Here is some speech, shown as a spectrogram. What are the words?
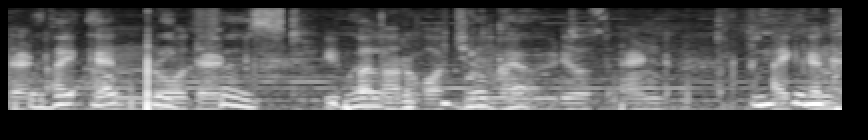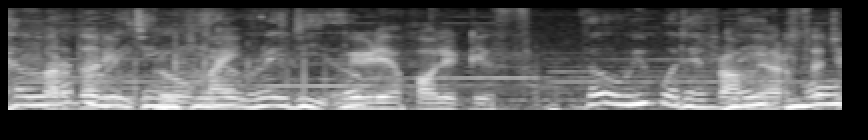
that I can know that first, people well, are watching my out. videos and We've I can further collaborating improve my radio. video qualities. Though we would have from made your more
